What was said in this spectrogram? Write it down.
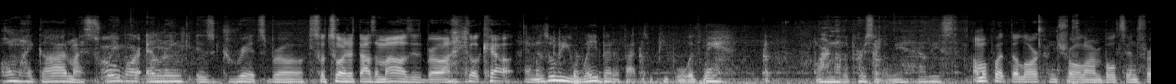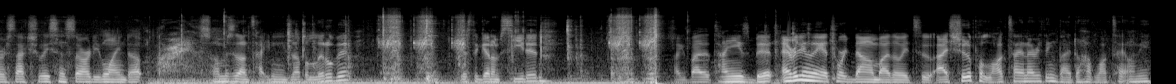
oh my God, my sway oh bar end link is grits, bro. So 200,000 miles is, bro, I ain't gonna count. And this would be way better if I had two people with me or another person with me at least. I'm gonna put the lower control arm bolts in first actually since they're already lined up. All right, so I'm just gonna tighten these up a little bit just to get them seated like by the tiniest bit. Everything's gonna get torqued down by the way too. I should have put Loctite and everything, but I don't have Loctite on me.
